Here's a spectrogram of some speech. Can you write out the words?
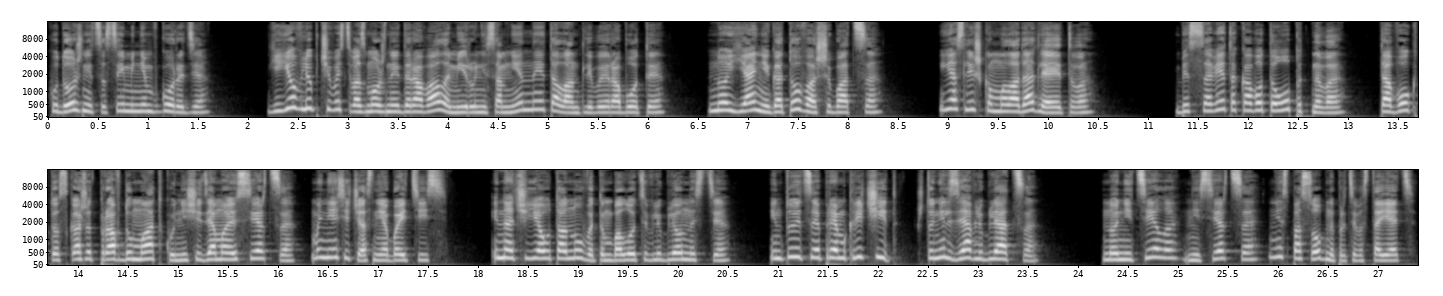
художница с именем в городе. Ее влюбчивость, возможно, и даровала миру несомненные талантливые работы. Но я не готова ошибаться. Я слишком молода для этого. Без совета кого-то опытного, того, кто скажет правду матку, не щадя мое сердце, мне сейчас не обойтись. Иначе я утону в этом болоте влюбленности. Интуиция прямо кричит, что нельзя влюбляться. Но ни тело, ни сердце не способны противостоять.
